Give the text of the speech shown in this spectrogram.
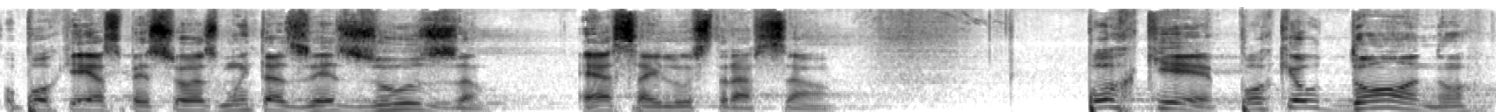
o porquê as pessoas muitas vezes usam essa ilustração. Por quê? Porque o dono,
